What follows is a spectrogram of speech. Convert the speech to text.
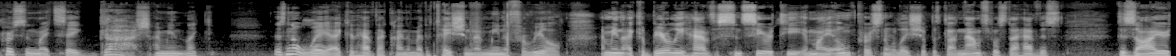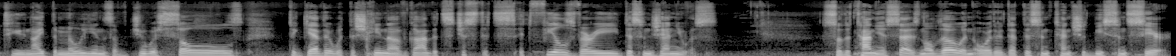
Person might say, "Gosh, I mean, like." There's no way I could have that kind of meditation and mean for real. I mean, I could barely have sincerity in my own personal relationship with God. Now I'm supposed to have this desire to unite the millions of Jewish souls together with the Shekhinah of God. It's just, it's, it feels very disingenuous. So the Tanya says, and although in order that this intent should be sincere,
